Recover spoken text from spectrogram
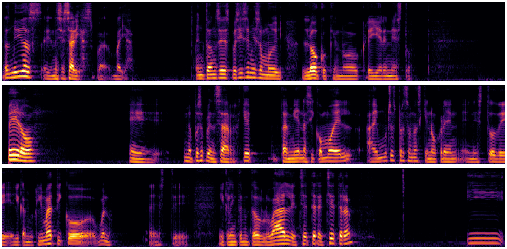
las medidas eh, necesarias, vaya. Entonces, pues sí se me hizo muy loco que no creyera en esto. Pero eh, me puse a pensar que también, así como él, hay muchas personas que no creen en esto del cambio climático, bueno, este, el calentamiento global, etcétera, etcétera. Y,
